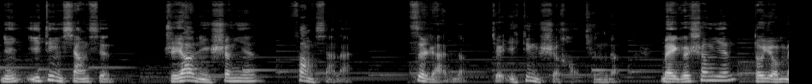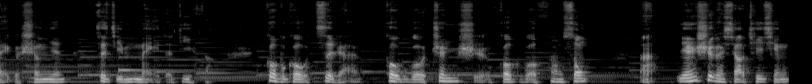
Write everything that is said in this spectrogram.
您一定相信，只要你声音放下来，自然的就一定是好听的。每个声音都有每个声音自己美的地方，够不够自然，够不够真实，够不够放松，啊，您是个小提琴，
